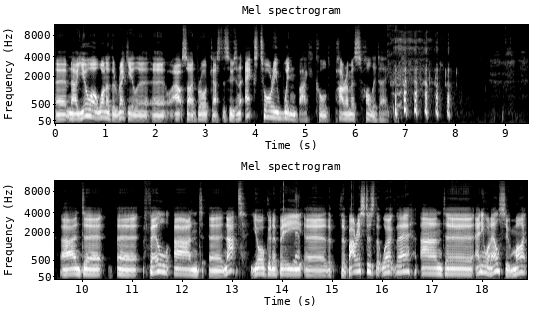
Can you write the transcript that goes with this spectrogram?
Um, now, you are one of the regular uh, outside broadcasters who's an ex-Tory windbag called Paramus Holiday. and uh, uh, Phil and uh, Nat, you're going to be uh, the, the baristas that work there and uh, anyone else who might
